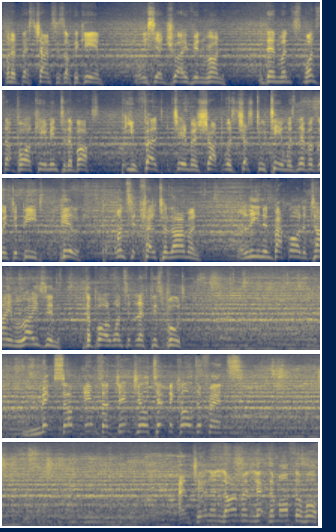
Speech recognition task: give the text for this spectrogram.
One of the best chances of the game. And we see a driving run And then once, once that ball came into the box, but you felt Chambers' shot was just too tame, was never going to beat Hill. But once it fell to Larman, leaning back all the time, rising the ball once it left his boot. Mix up in the Dinthill technical defense. And Jalen Larman let them off the hook.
